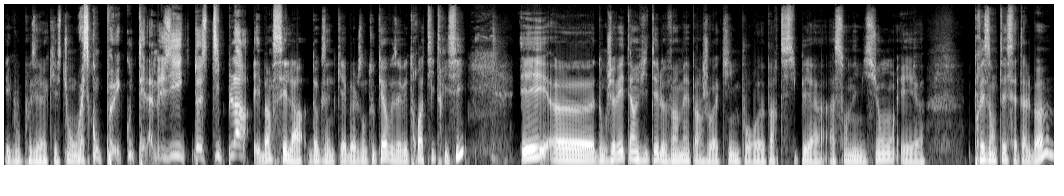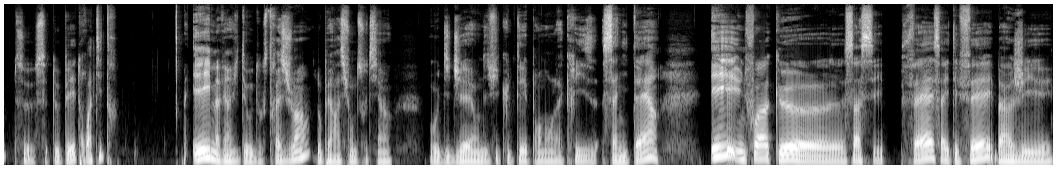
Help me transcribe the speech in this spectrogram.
et que vous posez la question où est-ce qu'on peut écouter la musique de ce type-là, et eh ben c'est là Dogs and Cables. En tout cas, vous avez trois titres ici. Et euh, donc j'avais été invité le 20 mai par Joachim pour euh, participer à, son émission et euh, présenter cet album, ce, cet EP, trois titres. Et il m'avait invité au 12-13 juin, l'opération de soutien aux DJ en difficulté pendant la crise sanitaire. Et une fois que ça s'est fait, ça a été fait, bah, j'ai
